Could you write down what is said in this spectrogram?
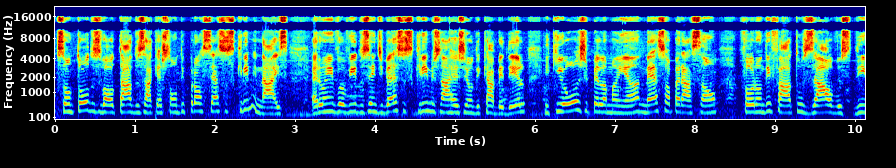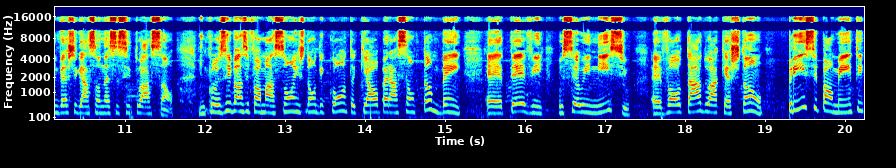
são todos voltados à questão de processos criminais. Eram envolvidos em diversos crimes na região de Cabedelo e que hoje pela manhã, nessa operação, foram de fato os alvos de investigação nessa situação. Inclusive, as informações dão de conta que a operação também eh, teve o seu início eh, voltado à questão principalmente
